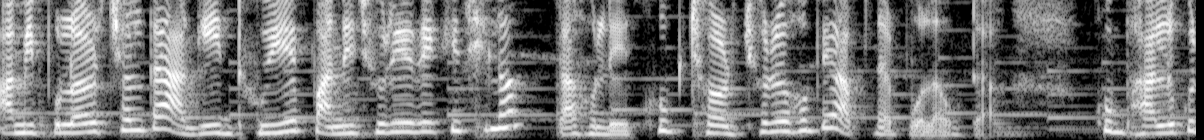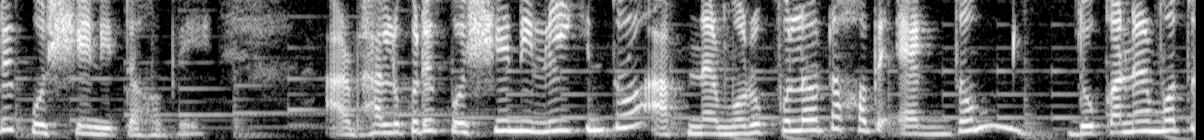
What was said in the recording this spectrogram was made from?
আমি পোলাওয়ের চালটা আগেই ধুয়ে পানি ঝরিয়ে রেখেছিলাম, তাহলে খুব ঝরঝরে হবে আপনার পোলাওটা। খুব ভালো করে কষিয়ে নিতে হবে। আর ভালো করে কষিয়ে নিলেই কিন্তু আপনার মোরগ পোলাওটা হবে একদম দোকানের মতো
